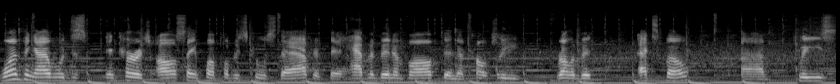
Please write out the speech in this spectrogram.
One thing I would just encourage all St. Paul Public School staff, if they haven't been involved in a culturally relevant expo, uh, please,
